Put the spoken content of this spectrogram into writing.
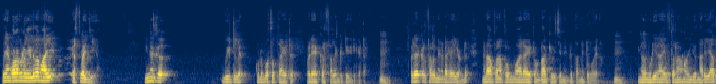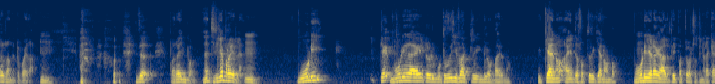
അത് ഞാൻ കുറേ കൂടെ ലളിതമായി എക്സ്പ്ലെയിൻ ചെയ്യാം. നിങ്ങൾക്ക് വീട്ടിൽ കുടുംബസ്വത്തായിട്ട് ഒരേക്കർ സ്ഥലം കിട്ടിയിരിക്കട്ടെ. ഒരേക്കർ സ്ഥലം നിങ്ങളുടെ കയ്യിലുണ്ട്. നിങ്ങളുടെ അപ്പനപ്പന്മാരായിട്ട് ഉണ്ടാക്കി വെച്ച് നിങ്ങൾക്ക് തന്നിട്ട് പോയതാണ് നിങ്ങൾ മുടിയനായ പുത്രനാണോ ഇല്ലയോ എന്നറിയാതെ തന്നിട്ട് പോയതാണ് ഇത് പറയുമ്പം ഞാൻ ചിരിക്കാൻ പറയില്ല. മൂടി മോഡിക്ക് മോഡിയതായിട്ടൊരു മുട്ടുസൂചി ഫാക്ടറി എങ്കിലും ഉണ്ടായിരുന്നു? വിൽക്കാനോ അതിന്റെ സ്വത്ത് വിൽക്കാനോ ഉണ്ടോ മോഡിയുടെ കാലത്ത് ഈ പത്ത് വർഷത്തിനിടയ്ക്ക്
